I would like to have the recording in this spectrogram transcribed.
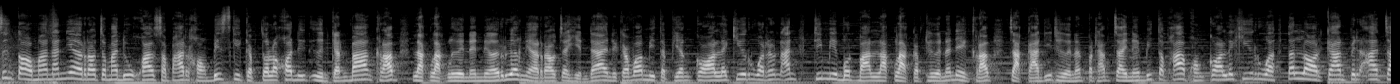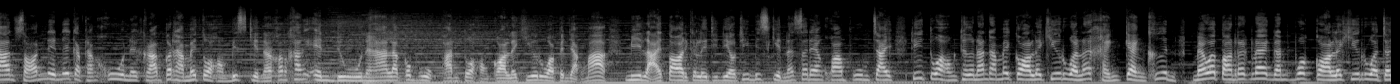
ซึ่งต่อมานั้นเนี่ยเราจะมาดูความสัมพันธ์ของบิสกิตกับตัวละครอื่นๆ กันบ้างครับหลักๆ เลยในเนื้อเรื่องเนี่ยเราจะเห็นได้นะครับว่ามีแต่เพียงกรและคิรัวเท่านั้นที่มีบทบาทหลักๆ กับเธอนั่นเองครับจากการที่เธอนั้นประทับใจในมิตรภาพของกรและคิรัว ตลอดการเป็นอาจารย์สอนเน้นให้กับทั้งคู่นะครับก็ทำให้ตัวของบิสกิตนั้นค่อนข้างเอ็นดูนะฮะแล้วก็ผูกพันตัวของกรและคิรัวเป็นอย่างมาก มีหลายตอนกันเลยทีเดียวที่บิสกิตนั้นแสดงความภูมิใจ ที่ตัวของเธอนั้นทำให้กรและคิรัวนั้นแข็งแกร่งขึ้น แม้ว่าตอนแรกๆ นั้นพวกกรและคิรัวจะ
